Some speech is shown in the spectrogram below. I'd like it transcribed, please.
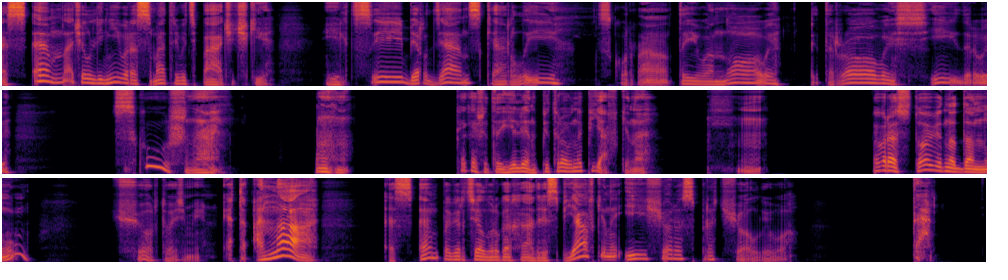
С.М. начал лениво рассматривать пачечки. Ельцы, Бердянские, Орлы, Скураты, Ивановы, Петровы, Сидоровы. Скучно. Угу. Какая же это Елена Петровна Пьявкина? В Ростове-на-Дону? Черт возьми, это она! С.М. повертел в руках адрес Пьявкина и еще раз прочел его. «Да,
